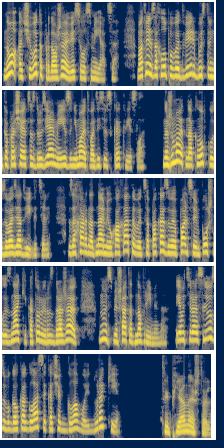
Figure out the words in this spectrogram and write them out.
но от чего-то продолжаю весело смеяться. Матвей захлопывает дверь, быстренько прощается с друзьями и занимает водительское кресло. Нажимает на кнопку, заводя двигатель. Захар над нами ухахатывается, показывая пальцами пошлые знаки, которые раздражают, ну и смешат одновременно. Я вытираю слезы в уголках глаз и качаю головой. Дураки. Ты пьяная, что ли?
